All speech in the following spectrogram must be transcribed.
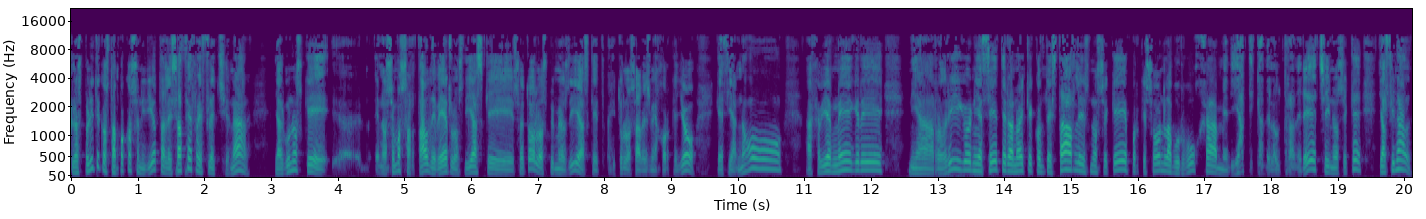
los políticos tampoco son idiotas, les hace reflexionar y algunos que eh, nos hemos hartado de ver los días que, sobre todo los primeros días, que y tú lo sabes mejor que yo, que decían, no, a Javier Negre, ni a Rodrigo, ni etcétera, no hay que contestarles, no sé qué, porque son la burbuja mediática de la ultraderecha y no sé qué. Y al final,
